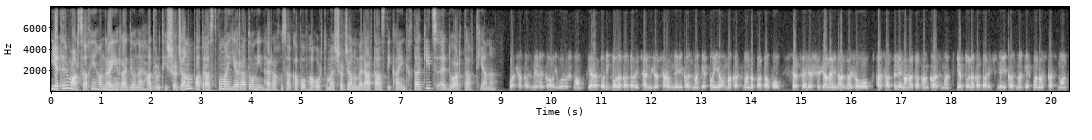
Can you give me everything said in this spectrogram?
Եթերում Արցախի հանրային ռադիոն է Հադրութի շրջանում պատրաստվում են երաթոնին հերախոսակապով հաղորդում է շրջանում էր արտասթիկային թղթակից Էդուարդ Դավթյանը վարչակազմի ղեկավարի որոշմամբ երատորի տոնակատարության միջոցառումների կազմակերպման եւ համակարգման նպատակով ստեղծվել է շրջանային հանձնաժողով, հաստատվել են անհատական կազմը եւ տոնակատարությունների կազմակերպման անցկացման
